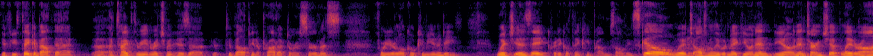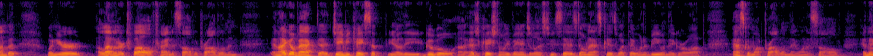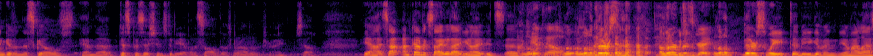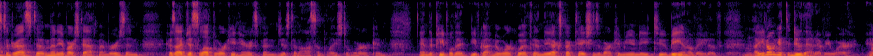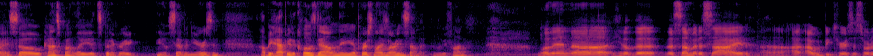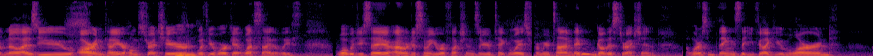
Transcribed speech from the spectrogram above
If you think about that, uh, a type three enrichment is a developing a product or a service for your local community which is a critical thinking problem solving skill which ultimately would make you an in, you know an internship later on but when you're 11 or 12 trying to solve a problem and and I go back to Jaime Casap, you know, the Google uh, educational evangelist who says, don't ask kids what they want to be when they grow up. Ask them what problem they want to solve, and then give them the skills and the dispositions to be able to solve those mm-hmm. problems, right? So, yeah, so I'm kind of excited. I, you know, it's a I little, a little, a little bitter, a little, Which bit- is great. a little bittersweet to be giving you know my last address to many of our staff members, and because I've just loved working here. It's been just an awesome place to work, and and the people that you've gotten to work with, and the expectations of our community to be innovative. Uh, you don't get to do that everywhere, and Right. so consequently, it's been a great you know seven years, and I'll be happy to close down the uh, personalized learning summit. It'll be fun. Well, then, uh, you know, the the summit aside, uh, I, I would be curious to sort of know, as you are in kind of your home stretch here Mm-hmm. with your work at Westside, at least, what would you say? Or, I don't know, just some of your reflections or your takeaways from your time. Maybe we can go this direction. What are some things that you feel like you've learned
